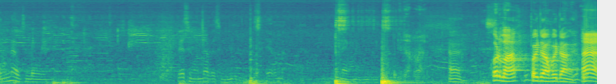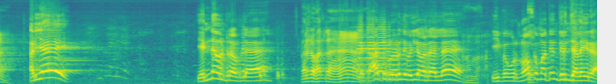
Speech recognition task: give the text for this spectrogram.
என்ன சொல்லுங்க பேசுங்க வந்தா பேசுங்க ஆ, கொடுமா போயிட்டு வாங்க போயிட்டு வாங்க. அடியே! என்ன பண்றாப்புல வரட்டும் வரட்டேன் காட்டுக்குள்ள இருந்து வெளில வர்றால இவ ஒரு நோக்கமாத்தையும் தெரிஞ்சு அலையிறா.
